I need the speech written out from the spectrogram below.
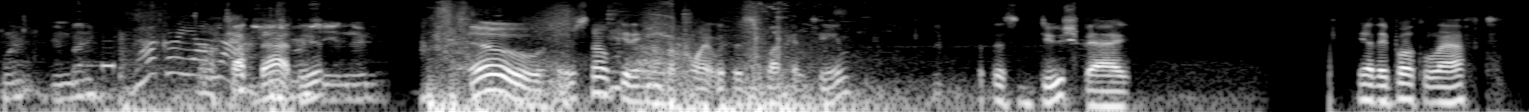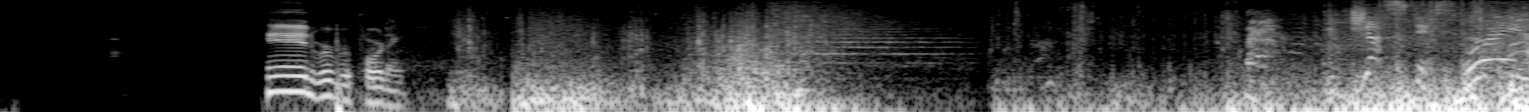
Can you get on point, anybody? Valkyrie Oh, fuck that, dude. in. No, there's no getting on the point with this fucking team. With this douchebag. Yeah, they both left. And we're reporting. Justice. Rain.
